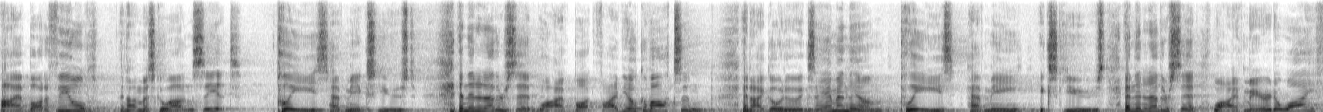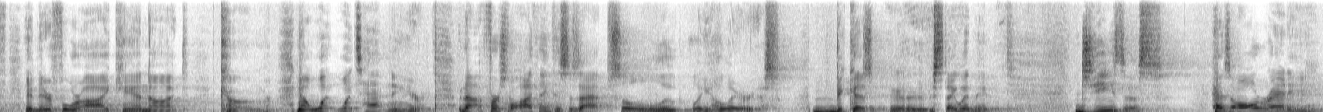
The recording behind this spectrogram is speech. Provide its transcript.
I have bought a field, and I must go out and see it. Please have me excused. And then another said, Well, I've bought five yoke of oxen, and I go to examine them. Please have me excused. And then another said, Well, I've married a wife, and therefore I cannot come. Now, what, what's happening here? Now, first of all, I think this is absolutely hilarious. Because, uh, stay with me, Jesus has already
